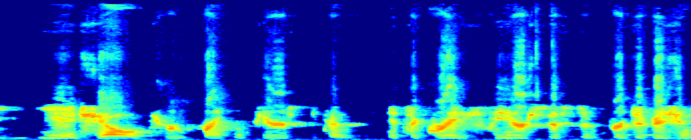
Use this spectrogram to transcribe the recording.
the EHL through Franklin Pierce because it's a great feeder system for Division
